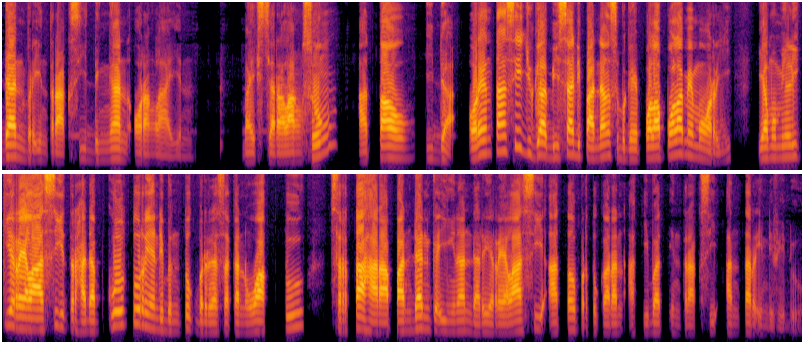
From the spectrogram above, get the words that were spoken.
dan berinteraksi dengan orang lain, baik secara langsung atau tidak. Orientasi juga bisa dipandang sebagai pola-pola memori yang memiliki relasi terhadap kultur yang dibentuk berdasarkan waktu serta harapan dan keinginan dari relasi atau pertukaran akibat interaksi antar individu.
